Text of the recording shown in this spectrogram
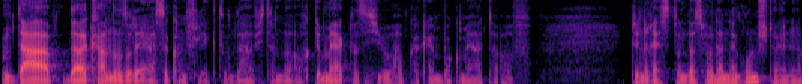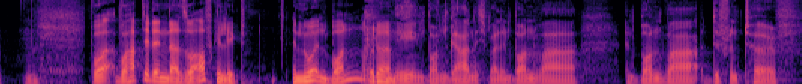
Und da, da kam dann so der erste Konflikt. Und da habe ich dann auch gemerkt, dass ich überhaupt gar keinen Bock mehr hatte auf den Rest. Und das war dann der Grundstein, ja. Wo, wo habt ihr denn da so aufgelegt? Nur in Bonn oder? Nee, in Bonn gar nicht, weil in Bonn war, in Bonn war Different Turf.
